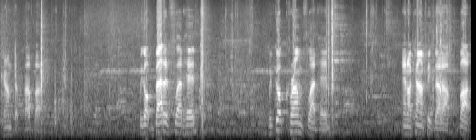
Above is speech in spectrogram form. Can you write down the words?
come to papa. We got battered flathead. We've got crumb flathead, and I can't pick that up, but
